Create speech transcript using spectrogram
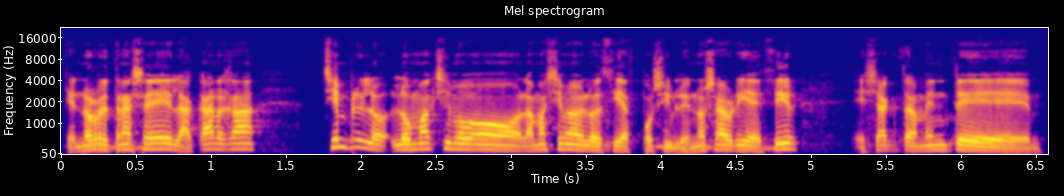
que no retrase la carga, siempre lo, lo máximo, la máxima velocidad posible. No sabría decir exactamente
